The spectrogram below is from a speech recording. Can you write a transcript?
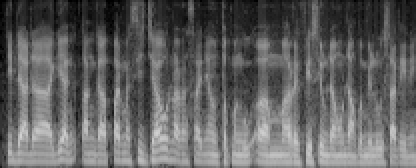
tidak ada lagi tanggapan masih jauh rasanya untuk merevisi undang-undang pemilu saat ini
